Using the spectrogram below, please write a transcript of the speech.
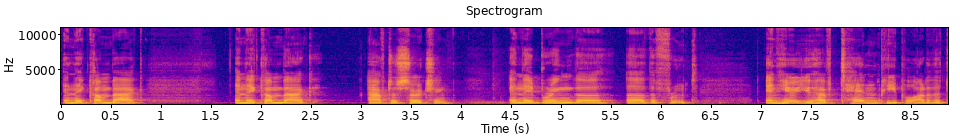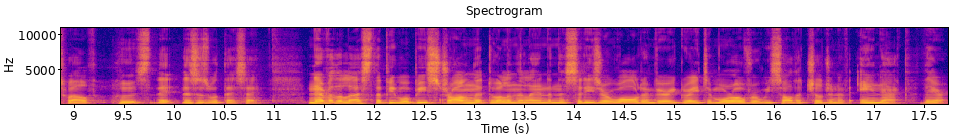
And they come back, and they come back after searching, and they bring the, uh, the fruit. And here you have 10 people out of the 12 who, this is what they say. Nevertheless, the people be strong that dwell in the land, and the cities are walled and very great. And moreover, we saw the children of Anak there.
